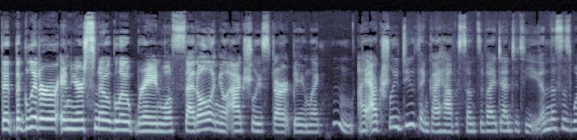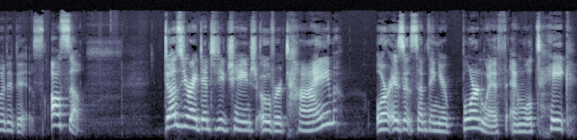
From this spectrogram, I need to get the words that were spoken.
that the glitter in your snow globe brain will settle and you'll actually start being like, hmm, I actually do think I have a sense of identity, and this is what it is. Also, does your identity change over time, or is it something you're born with and will take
